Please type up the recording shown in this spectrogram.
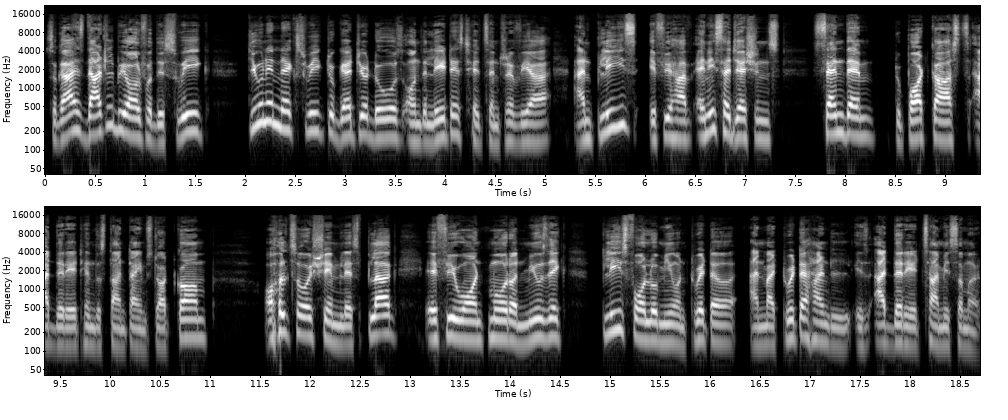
So, guys, that'll be all for this week. Tune in next week to get your dose on the latest hits and trivia. And please, if you have any suggestions, send them to podcasts at the rate hindustantimes.com. Also, a shameless plug if you want more on music, please follow me on Twitter, and my Twitter handle is at the rate Sami Samar.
